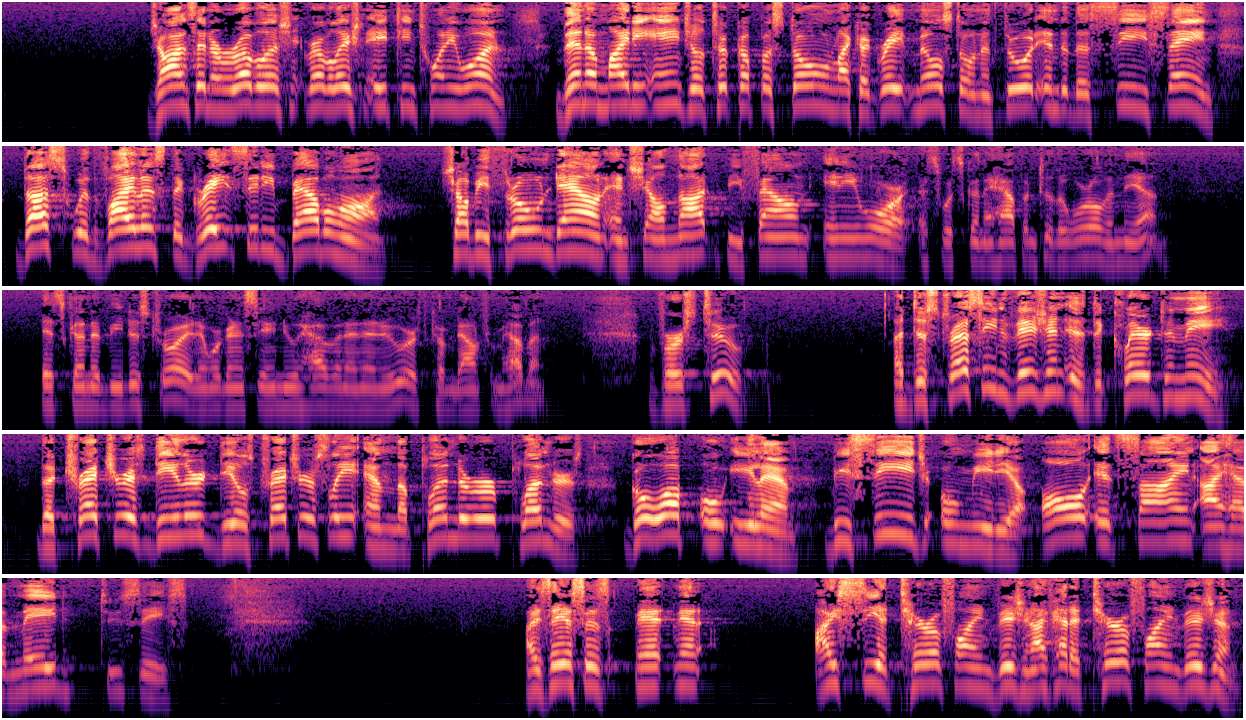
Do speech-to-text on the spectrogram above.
John said in Revelation, Revelation 18:21, "Then a mighty angel took up a stone like a great millstone and threw it into the sea, saying, Thus with violence the great city Babylon shall be thrown down and shall not be found anymore. That's what's going to happen to the world in the end. It's going to be destroyed, and we're going to see a new heaven and a new earth come down from heaven. Verse 2 A distressing vision is declared to me. The treacherous dealer deals treacherously, and the plunderer plunders. Go up, O Elam. Besiege, O Media. All its sign I have made to cease. Isaiah says, man, man, I see a terrifying vision. I've had a terrifying vision.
